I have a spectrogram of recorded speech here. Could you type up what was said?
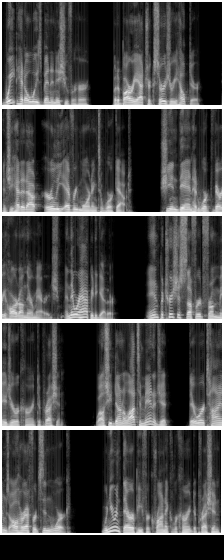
Weight had always been an issue for her, but a bariatric surgery helped her, and she headed out early every morning to work out. She and Dan had worked very hard on their marriage, and they were happy together. And Patricia suffered from major recurrent depression. While she'd done a lot to manage it, there were times all her efforts didn't work. When you're in therapy for chronic recurrent depression,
